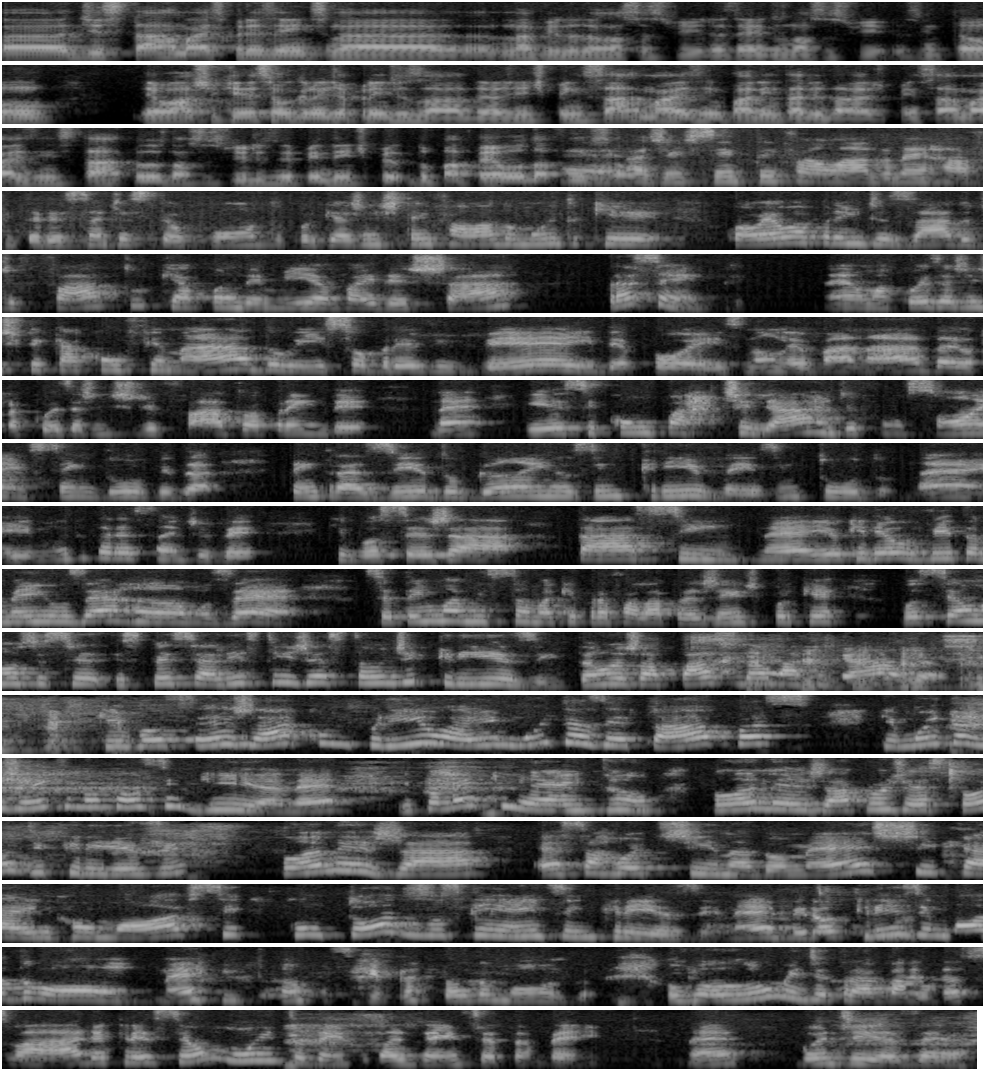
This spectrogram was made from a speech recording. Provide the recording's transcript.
uh, de estar mais presentes na, na vida das nossas filhas né? e dos nossos filhos. Então, eu acho que esse é o grande aprendizado, é a gente pensar mais em parentalidade, pensar mais em estar pelos nossos filhos, independente do papel ou da é, função. É, a gente sempre tem falado, né, Rafa, interessante esse teu ponto, porque a gente tem falado muito que qual é o aprendizado de fato que a pandemia vai deixar para sempre. Né? Uma coisa é a gente ficar confinado e sobreviver e depois não levar nada, e outra coisa é a gente de fato aprender né? E esse compartilhar de funções, sem dúvida, tem trazido ganhos incríveis em tudo, né? E muito interessante ver que você já está assim, né? E eu queria ouvir também o Zé Ramos, Zé. Você tem uma missão aqui para falar para a gente, porque você é o nosso especialista em gestão de crise. Então, eu já passo da largada que você já cumpriu aí muitas etapas que muita gente não conseguia, né? E como é que é, então, planejar para um gestor de crise, planejar essa rotina doméstica e home office com todos os clientes em crise, né? Virou crise modo on, né? Então, assim, para todo mundo. O volume de trabalho da sua área cresceu muito dentro da agência também, né? Bom dia, Zé.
